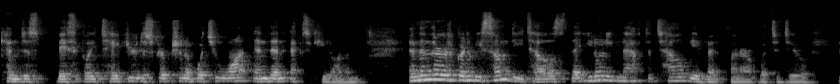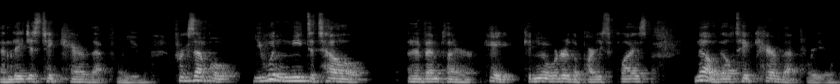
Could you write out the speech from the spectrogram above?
can just basically take your description of what you want and then execute on them. And then there are going to be some details that you don't even have to tell the event planner what to do, and they just take care of that for you. For example, you wouldn't need to tell an event planner, hey, can you order the party supplies? No, they'll take care of that for you.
